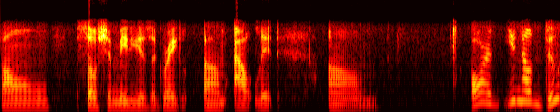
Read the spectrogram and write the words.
phone. Social media is a great um outlet. Um or you know, do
